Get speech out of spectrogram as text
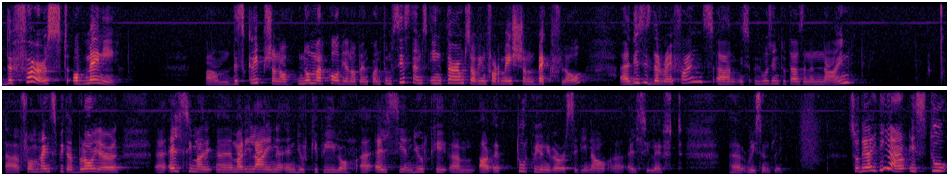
the first of many um, description of non-Markovian open quantum systems in terms of information backflow. Uh, this is the reference. Um, it was in 2009 uh, from Heinz-Peter Breuer, Eh, Elsi Mar eh, Mari Laine and Jyrki Piilo. Uh, Elsi and Jyrki um, are at Turku University now. Elsie left recently. So the idea is to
